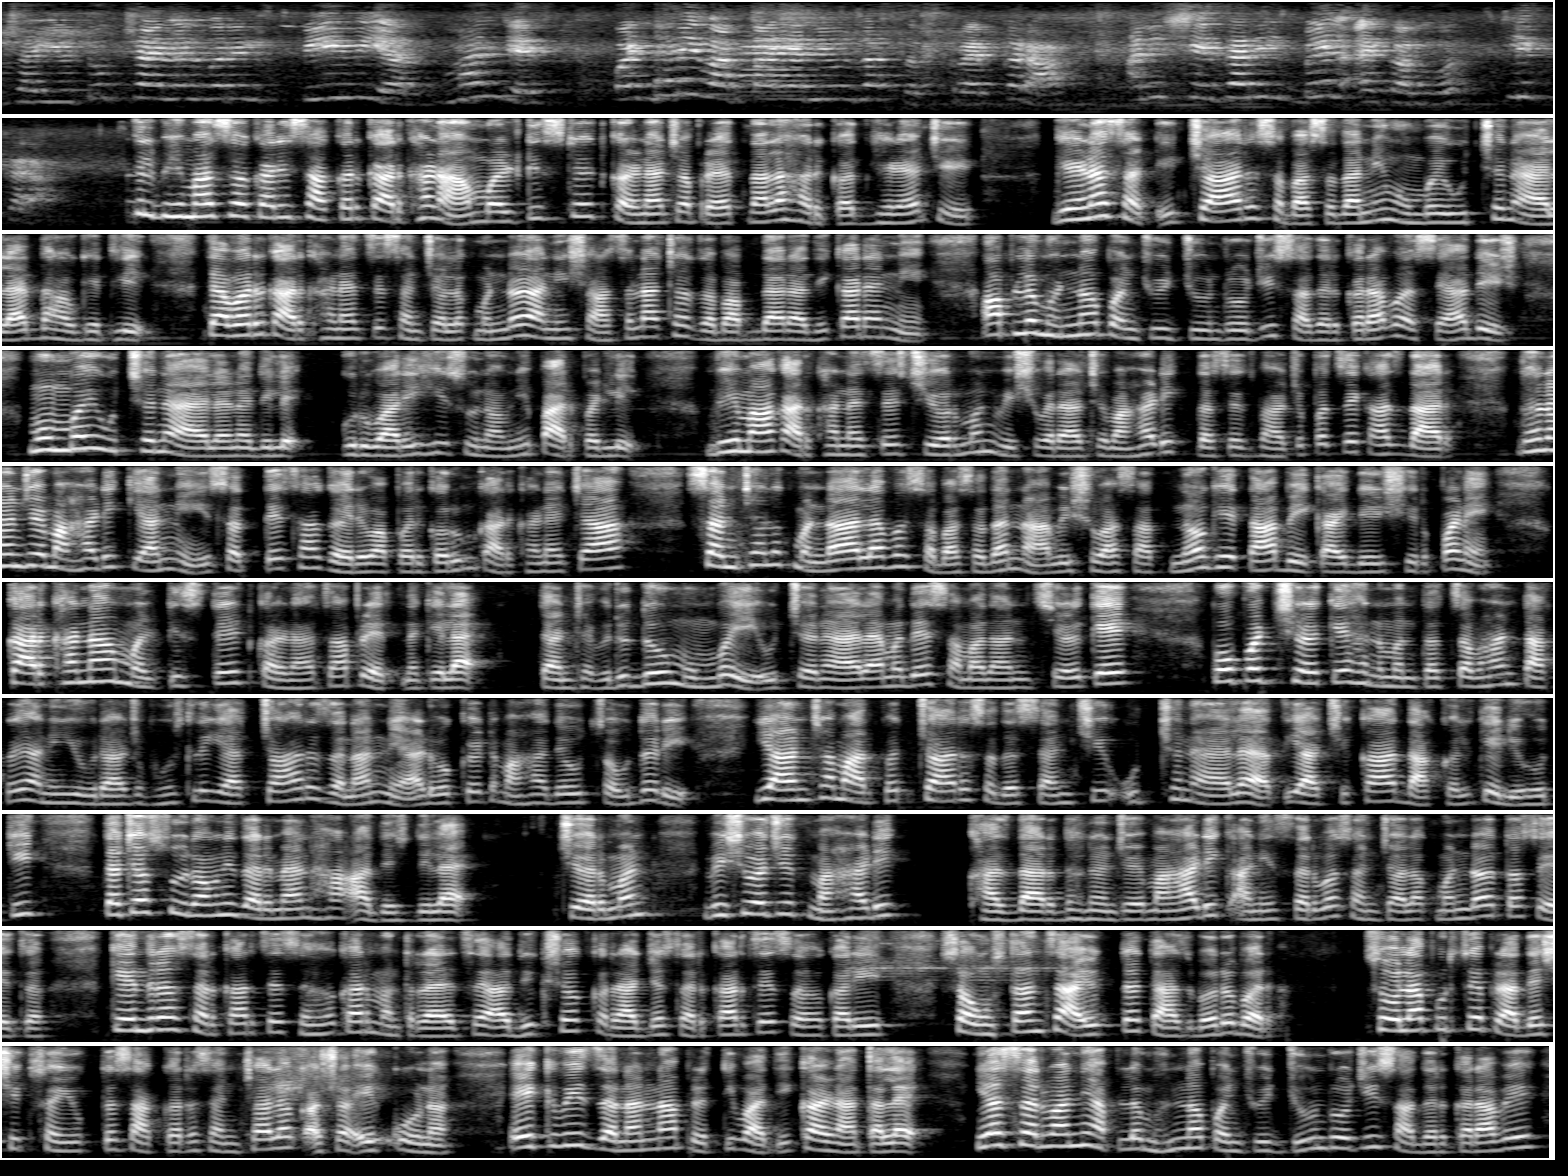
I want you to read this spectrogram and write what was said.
आमच्या यूट्यूब चॅनलवरील P V R म्हणजेच पंढरी वार्ता या न्यूजला सबस्क्राईब करा आणि शेजारील बेल आयकॉनवर क्लिक करा. भीमा सहकारी साखर कारखाना मल्टीस्टेट करण्याच्या प्रयत्नाला हरकत घेण्याचे घेण्यासाठी चार सभासदांनी मुंबई उच्च न्यायालयात धाव घेतली. त्यावर कारखान्याचे संचालक मंडळ आणि शासनाच्या जबाबदार अधिकाऱ्यांनी आपलं म्हणणं पंचवीस जून रोजी सादर करावं असे आदेश मुंबई उच्च न्यायालयानं दिले. गुरुवारी ही सुनावणी पार पडली. भीमा कारखान्याचे चेअरमन विश्वराज महाडिक तसेच भाजपचे खासदार धनंजय महाडिक यांनी सत्तेचा गैरवापर करून कारखान्याच्या संचालक मंडळाला व सभासदांना विश्वासात न घेता बेकायदेशीरपणे कारखाना मल्टीस्टेट करण्याचा प्रयत्न केलाय. त्यांच्या विरुद्ध मुंबई उच्च न्यायालयामध्ये समाधान शेळके पोपट शेळके हनुमंत चव्हाण टाकळे आणि युवराज भोसले या चार जणांनी ॲडव्होकेट महादेव चौधरी यांच्या मार्फत चार सदस्यांची उच्च न्यायालयात याचिका दाखल केली होती. त्याच्या सुनावणी दरम्यान हा आदेश दिलाय. चेअरमन विश्वजित महाडिक खासदार धनंजय महाडिक आणि सर्व संचालक मंडळ तसेच केंद्र सरकारचे सहकार मंत्रालयाचे अधीक्षक राज्य सरकारचे सहकारी संस्थांचे आयुक्त त्याचबरोबर सोलापूरचे प्रादेशिक संयुक्त साखर संचालक अशा एकूण एकवीस जणांना प्रतिवादी करण्यात आलाय. या सर्वांनी आपलं म्हणणं पंचवीस जून रोजी सादर करावे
